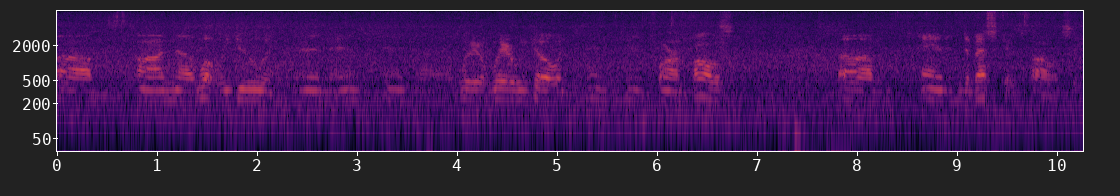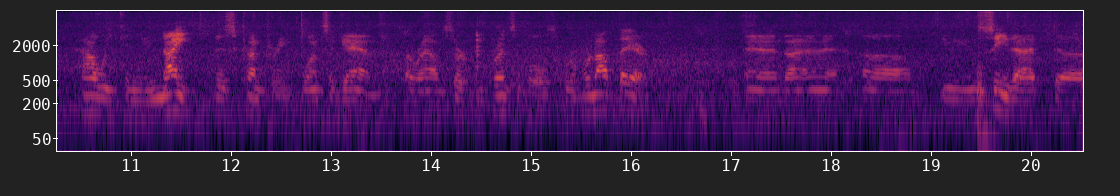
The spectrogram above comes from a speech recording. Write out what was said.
um, on uh, what we do and, and, and, and uh, where, where we go in, in, in foreign policy um, and in domestic policy. How we can unite this country once again around certain principles. We're, we're not there and uh, uh, you, you see that, uh,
